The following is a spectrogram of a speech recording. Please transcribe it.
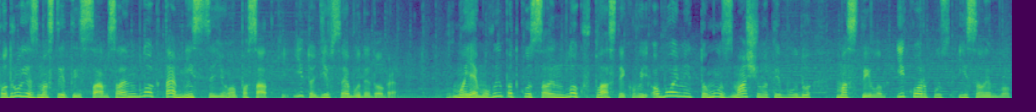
По-друге, змастити сам саленблок та місце його посадки, і тоді все буде добре. В моєму випадку саленблок в пластиковій обоймі, тому змащувати буду мастилом і корпус, і саленблок.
